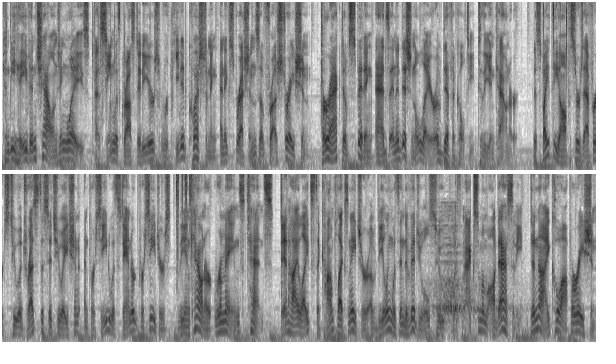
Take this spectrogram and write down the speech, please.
can behave in challenging ways, as seen with Grosdidier's repeated questioning and expressions of frustration. Her act of spitting adds an additional layer of difficulty to the encounter. Despite the officer's efforts to address the situation and proceed with standard procedures, the encounter remains tense. It highlights the complex nature of dealing with individuals who, with maximum audacity, deny cooperation,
